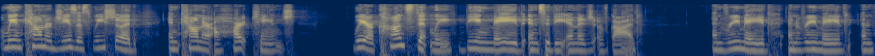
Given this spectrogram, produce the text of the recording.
When we encounter Jesus, we should encounter a heart change we are constantly being made into the image of God and remade and remade. And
